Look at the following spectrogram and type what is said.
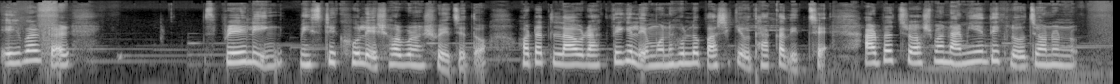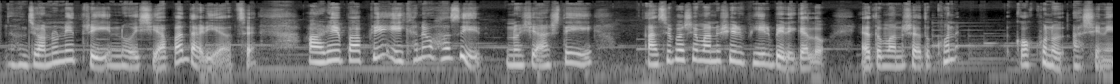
এইবারকার স্প্রেলিং মিস্টেক হলে সর্বনাশ হয়ে যেত। হঠাৎ লাউ রাখতে গেলে মনে হলো পাশে কেউ ধাক্কা দিচ্ছে। আরবার চশমা নামিয়ে দেখল জন জননেত্রী নৈশী আপা দাঁড়িয়ে আছে। আরে বাপরে, এইখানেও হাজির? নৈশী আসতেই আশেপাশে মানুষের ভিড় বেড়ে গেল। এত মানুষ এতক্ষণ কখনো আসেনি।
